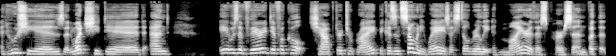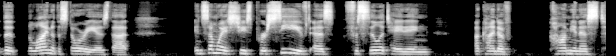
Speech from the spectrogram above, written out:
and who she is and what she did. And it was a very difficult chapter to write because in so many ways I still really admire this person. But the, the, the line of the story is that in some ways she's perceived as facilitating a kind of communist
